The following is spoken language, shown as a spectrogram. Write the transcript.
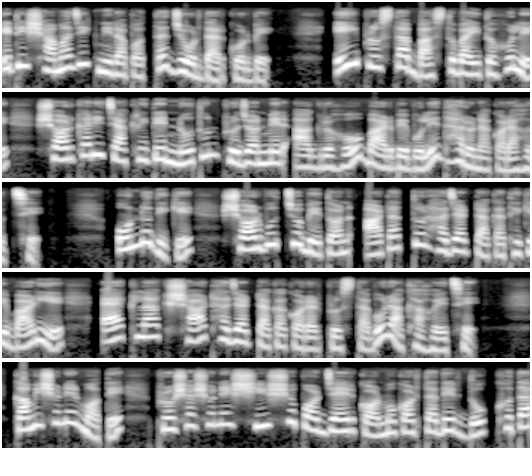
এটি সামাজিক নিরাপত্তা জোরদার করবে। এই প্রস্তাব বাস্তবায়িত হলে সরকারি চাকরিতে নতুন প্রজন্মের আগ্রহ বাড়বে বলে ধারণা করা হচ্ছে। অন্যদিকে, সর্বোচ্চ বেতন আটাত্তর হাজার টাকা থেকে বাড়িয়ে এক লাখ ষাট হাজার টাকা করার প্রস্তাবও রাখা হয়েছে। কমিশনের মতে, প্রশাসনের শীর্ষ পর্যায়ের কর্মকর্তাদের দক্ষতা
